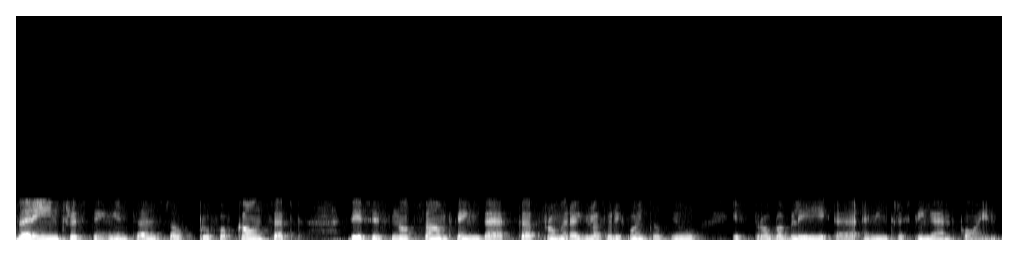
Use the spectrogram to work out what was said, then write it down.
very interesting in terms of proof of concept, this is not something that, uh, from a regulatory point of view, is probably an interesting endpoint.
